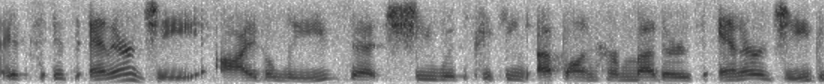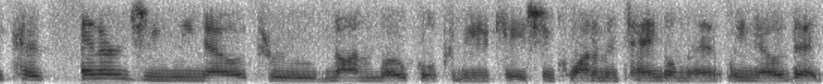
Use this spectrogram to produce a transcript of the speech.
it's it's energy. I believe that she was picking up on her mother's energy because energy we know through non-local communication, quantum entanglement. We know that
